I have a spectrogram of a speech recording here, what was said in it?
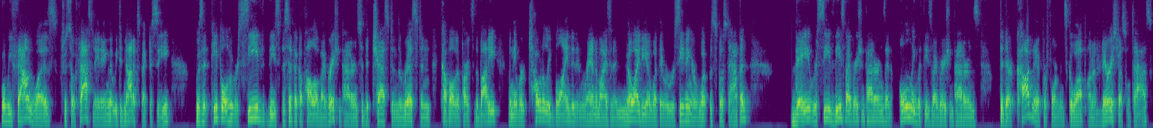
what we found was, which was so fascinating that we did not expect to see, was that people who received these specific Apollo vibration patterns to the chest and the wrist and a couple other parts of the body, when they were totally blinded and randomized and had no idea what they were receiving or what was supposed to happen, they received these vibration patterns. And only with these vibration patterns did their cognitive performance go up on a very stressful task,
